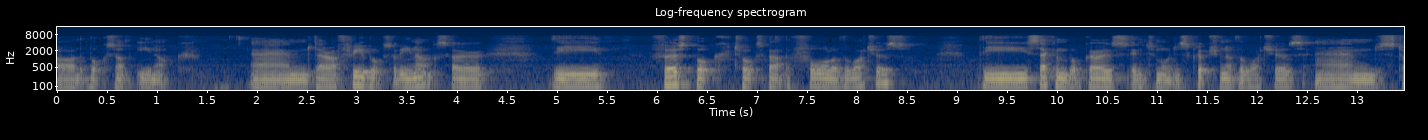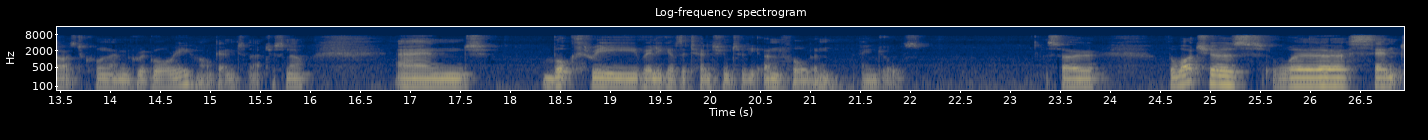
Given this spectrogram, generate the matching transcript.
are the books of Enoch. And there are three books of Enoch. So the first book talks about the fall of the Watchers. The second book goes into more description of the Watchers and starts to call them Grigori. I'll get into that just now. And book three really gives attention to the unfallen angels. So the Watchers were sent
